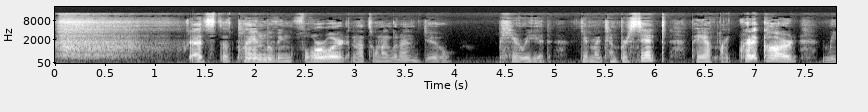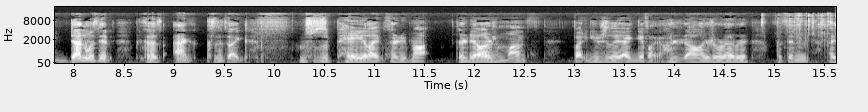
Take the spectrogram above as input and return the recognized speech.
that's the plan moving forward, and that's what I'm gonna do. Period. Get my 10%, pay off my credit card, and be done with it because I, because it's like I'm supposed to pay like 30 dollars a month but usually I give like hundred dollars or whatever. But then I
